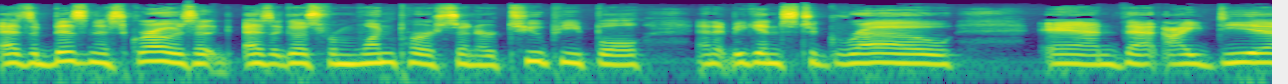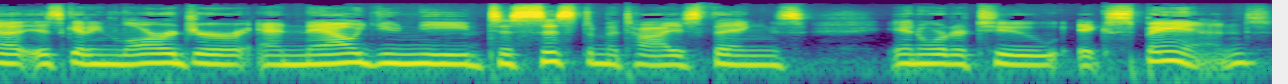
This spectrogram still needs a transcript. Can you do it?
as a business grows as it goes from one person or two people and it begins to grow and that idea is getting larger and now you need to systematize things in order to expand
